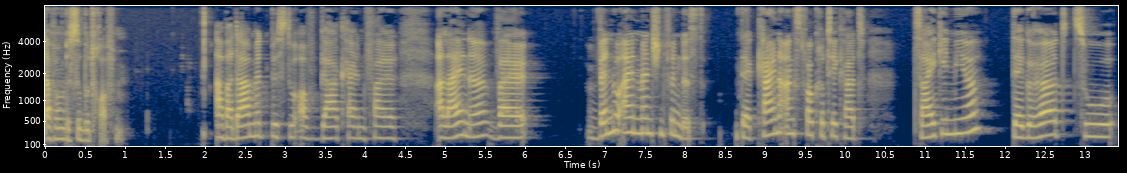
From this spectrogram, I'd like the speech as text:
davon bist du betroffen. Aber damit bist du auf gar keinen Fall alleine, weil wenn du einen Menschen findest, der keine Angst vor Kritik hat, zeig ihn mir, der gehört zu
